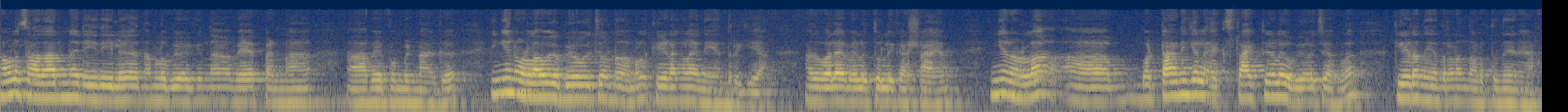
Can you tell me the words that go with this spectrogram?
നമ്മൾ സാധാരണ രീതിയിൽ നമ്മൾ ഉപയോഗിക്കുന്ന വേപ്പെണ്ണ വേപ്പും പിണ്ണാക്ക് ഇങ്ങനെയുള്ളവ ഉപയോഗിച്ചുകൊണ്ട് നമ്മൾ കീടങ്ങളെ നിയന്ത്രിക്കുക. അതുപോലെ വെളുത്തുള്ളി കഷായം ഇങ്ങനെയുള്ള ബൊട്ടാണിക്കൽ എക്സ്ട്രാക്റ്റുകളെ ഉപയോഗിച്ച് നമ്മൾ കീടനിയന്ത്രണം നടത്തുന്നതിനാണ്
